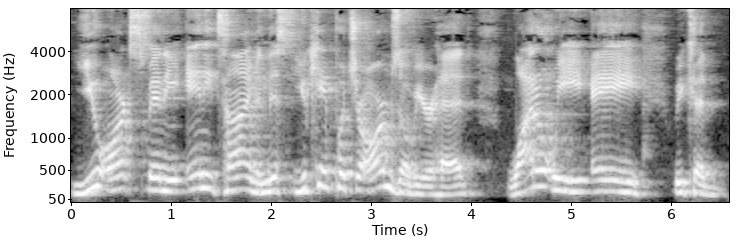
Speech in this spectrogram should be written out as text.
you aren't spending any time in this. You can't put your arms over your head. Why don't we a we could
